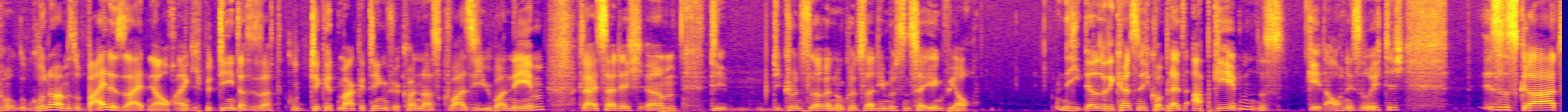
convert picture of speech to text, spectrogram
im Grunde haben so beide Seiten ja auch eigentlich bedient, dass ihr sagt, gut, Ticketmarketing, wir können das quasi übernehmen. Gleichzeitig ähm, die, die Künstlerinnen und Künstler, die müssen es ja irgendwie auch nicht, also die können es nicht komplett abgeben, das geht auch nicht so richtig. Ist es gerade,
